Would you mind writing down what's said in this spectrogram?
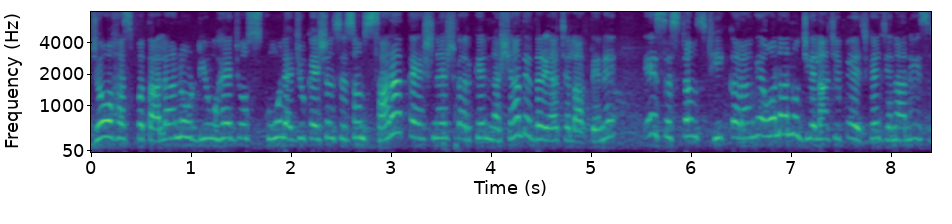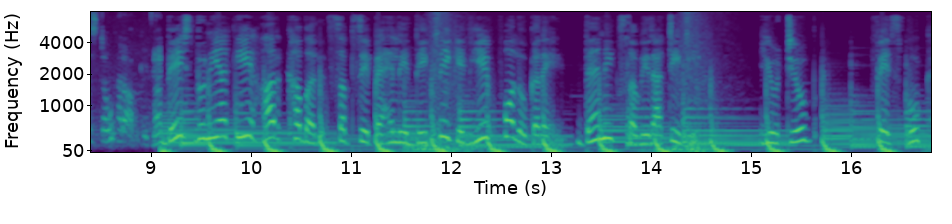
ਜੋ ਹਸਪਤਾਲਾਂ ਨੂੰ ਡਿਊ ਹੈ ਜੋ ਸਕੂਲ ਐਜੂਕੇਸ਼ਨ ਸਿਸਟਮ ਸਾਰਾ ਤੈਸ਼-ਨੈਸ਼ ਕਰਕੇ ਨਸ਼ਿਆਂ ਦੇ ਦਰਿਆ ਚਲਾਤੇ ਨੇ ਇਹ ਸਿਸਟਮਸ ਠੀਕ ਕਰਾਂਗੇ ਉਹਨਾਂ ਨੂੰ ਜੇਲ੍ਹਾਂ 'ਚ ਭੇਜ ਕੇ ਜਿਨ੍ਹਾਂ ਨੇ ਇਹ ਸਿਸਟਮ ਖਰਾਬ ਕੀਤਾ देश दुनिया की हर खबर सबसे पहले देखने के लिए फॉलो करें Dainik Savera TV YouTube Facebook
